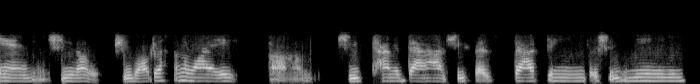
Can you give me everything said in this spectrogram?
and she, you know, she's all dressed in white. Um, she's kind of bad. She says bad things, or she's mean.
